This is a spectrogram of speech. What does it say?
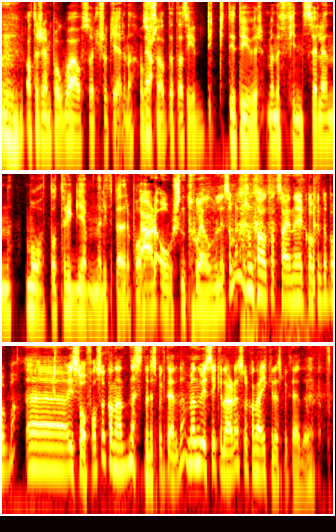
Mm. At det skjer med Pogba er også helt sjokkerende. Og så Ja. skjønner jeg at dette er sikkert dyktige tyver, men det fins vel en måte å trygge hjemmene litt bedre på. Da. Er det Ocean 12 liksom, eller som har tatt seg inn i kåken til Pogba? Uh, I så fall så kan jeg nesten respektere det, men hvis ikke det er det, så kan jeg ikke respektere det i det hele tatt.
